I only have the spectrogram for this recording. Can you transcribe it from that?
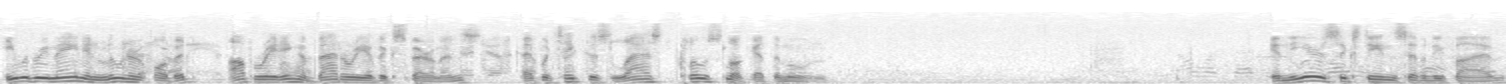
He would remain in lunar orbit, operating a battery of experiments that would take this last close look at the moon. In the year 1675,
